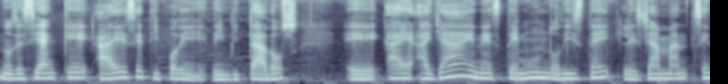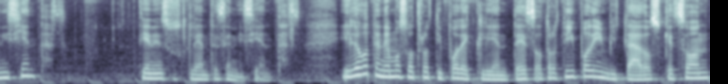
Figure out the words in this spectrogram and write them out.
nos decían que a ese tipo de, de invitados eh, allá en este mundo Disney les llaman cenicientas. Tienen sus clientes cenicientas. Y luego tenemos otro tipo de clientes, otro tipo de invitados que son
